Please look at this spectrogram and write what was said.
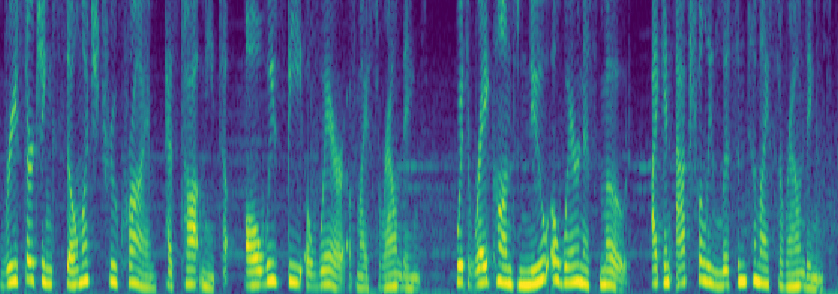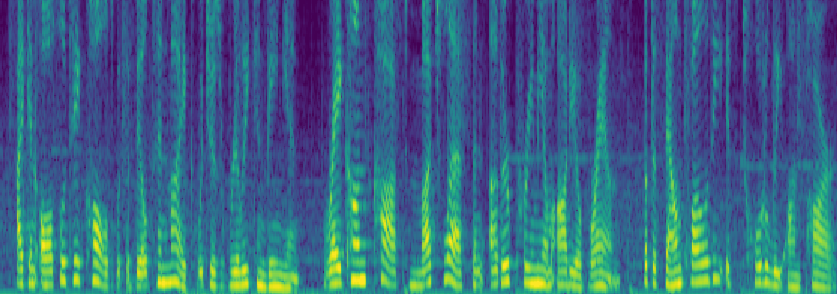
Researching so much true crime has taught me to always be aware of my surroundings. With Raycon's new awareness mode, I can actually listen to my surroundings. I can also take calls with the built in mic, which is really convenient. Raycons cost much less than other premium audio brands, but the sound quality is totally on par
